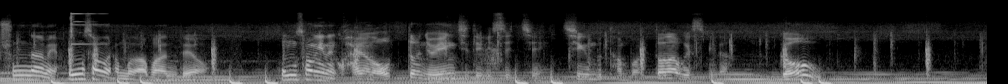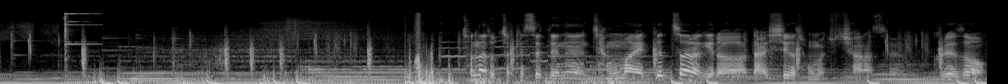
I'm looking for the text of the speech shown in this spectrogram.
충남의 홍성을 한번 와봤는데요. 홍성에는 과연 어떤 여행지들이 있을지 지금부터 한번 떠나보겠습니다. 고! 첫날 도착했을 때는 장마의 끝자락이라 날씨가 정말 좋지 않았어요. 그래서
